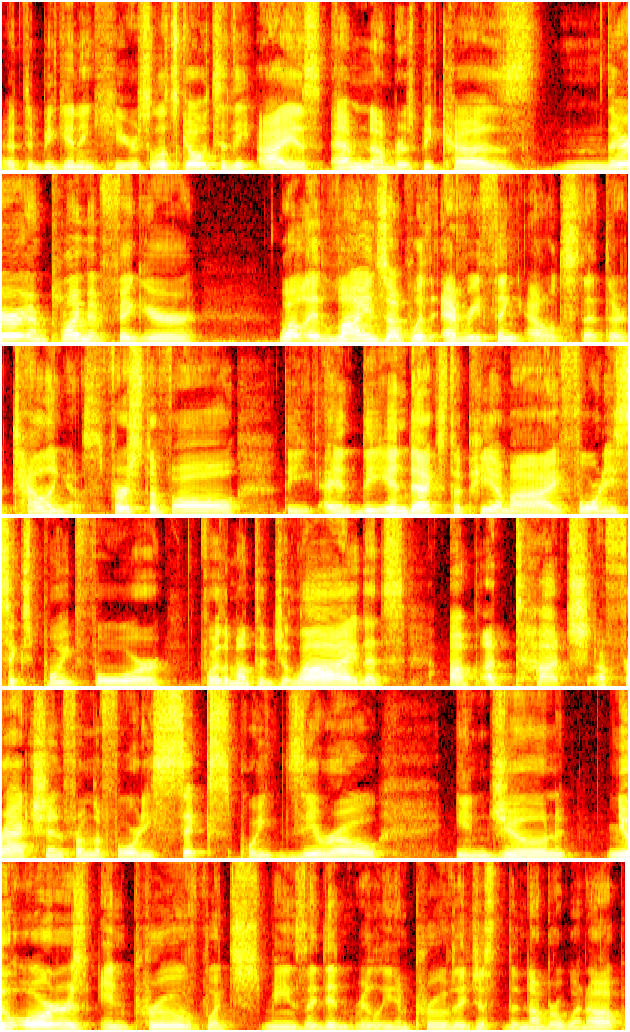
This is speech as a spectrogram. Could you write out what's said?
at the beginning here. So let's go to the ISM numbers because their employment figure, well, it lines up with everything else that they're telling us. First of all, the the index, the PMI, 46.4 for the month of July. That's up a touch, a fraction from the 46.0 in June. New orders improved, which means they didn't really improve. They just the number went up.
